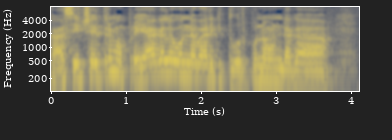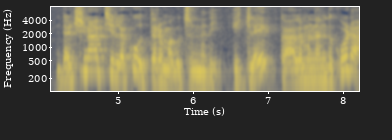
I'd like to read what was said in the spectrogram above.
కాశీక్షేత్రము ప్రయాగలో ఉన్నవారికి తూర్పున ఉండగా దక్షిణార్థ్యులకు ఉత్తరమగుచున్నది. ఇట్లే కాలమునందు కూడా.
